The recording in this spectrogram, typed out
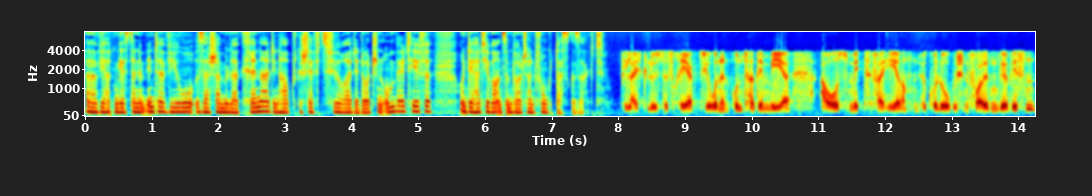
Äh, wir hatten gestern im Interview Sascha Müller-Krenner, den Hauptgeschäftsführer der Deutschen Umwelthilfe, und der hat hier bei uns im Deutschlandfunk das gesagt. Vielleicht löst es Reaktionen unter dem Meer aus mit verheerenden ökologischen Folgen. Wir wissen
